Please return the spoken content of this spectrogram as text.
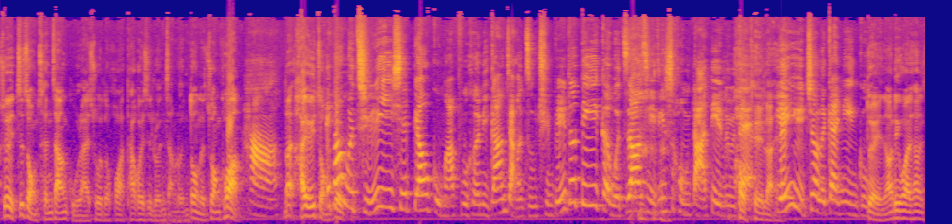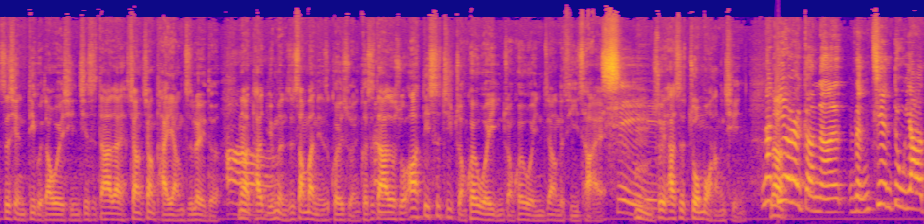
所以这种成长股来说的话，它会是轮涨轮动的状况。好，那还有一种，哎，帮我们举例一些标股嘛，符合你刚刚讲的族群。比如说第一个，我知道是已经是宏达电，对不对？元宇宙的概念股。对，然后另外像之前低轨道卫星，其实大家在像像台阳之类的，那它原本是上半年是亏损，可是大家都说啊，第四季转亏为盈，转亏为盈这样的题材。是，嗯，所以它是做梦行情。那第二个呢，能限度要。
